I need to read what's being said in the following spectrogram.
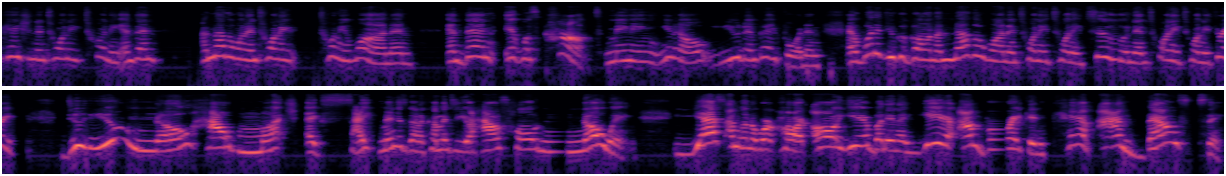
vacation in 2020 and then another one in 2021 and and then it was comped meaning you know you didn't pay for it. And and what if you could go on another one in 2022 and then 2023 do you know how much excitement is going to come into your household knowing yes i'm going to work hard all year but in a year i'm breaking camp. I'm bouncing.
